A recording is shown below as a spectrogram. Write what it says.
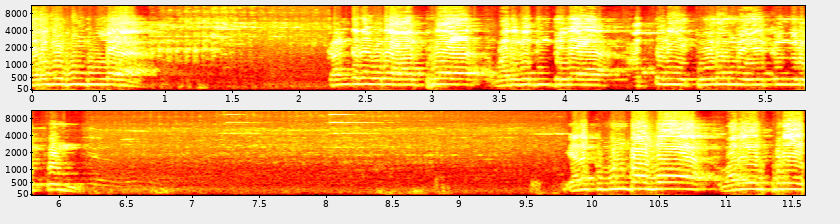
வருகை கண்டன விட ஆற்ற வருகின்ற அத்தனை தோழமை இயக்கங்களுக்கும் எனக்கு முன்பாக வரவேற்புரை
